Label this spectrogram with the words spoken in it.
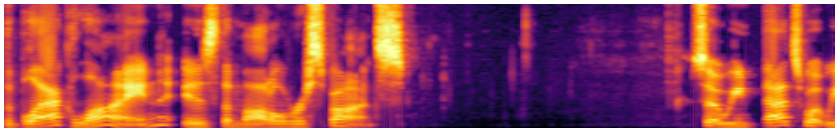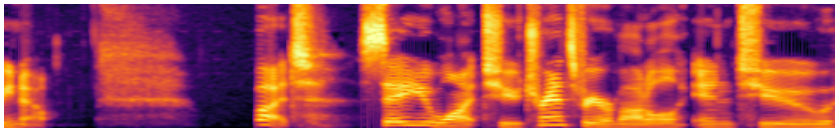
The black line is the model response. So we, that's what we know. But say you want to transfer your model into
